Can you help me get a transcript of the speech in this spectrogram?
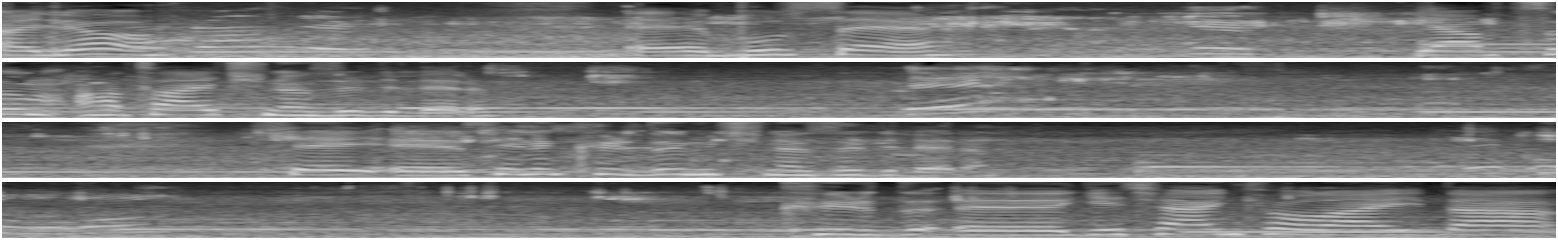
Alo. Ee, Buse. Yaptığım hata için özür dilerim. Ne? Şey, e, seni kırdığım için özür dilerim. Ne konuda? Kırdı, e, geçenki olayda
